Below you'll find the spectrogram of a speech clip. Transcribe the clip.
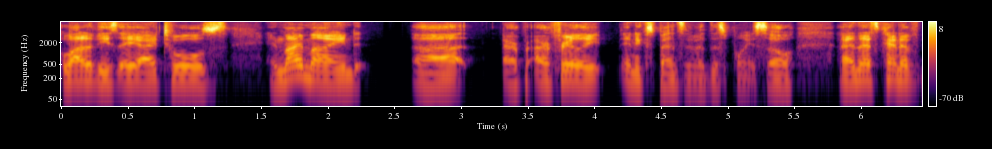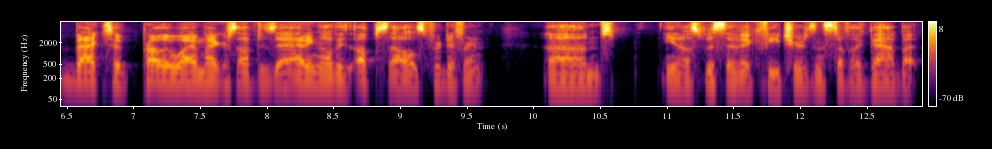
a lot of these AI tools, in my mind, uh, are, are fairly inexpensive at this point. So, and that's kind of back to probably why Microsoft is adding all these upsells for different, um, you know, specific features and stuff like that. But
